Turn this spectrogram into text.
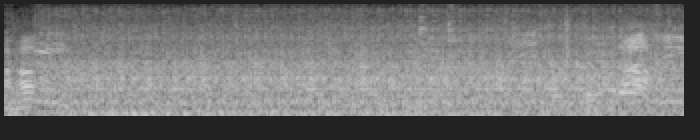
Aha. Essa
